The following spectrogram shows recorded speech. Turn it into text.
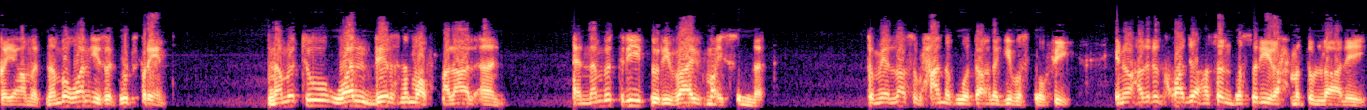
Qiyamah. Number one is a good friend. Number two, one dirham of halal earned. And number three, to revive my sunnah. So may Allah subhanahu wa ta'ala give us tawfiq. You know, Hazrat Khwaja Hassan Basri rahmatullah alayhi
